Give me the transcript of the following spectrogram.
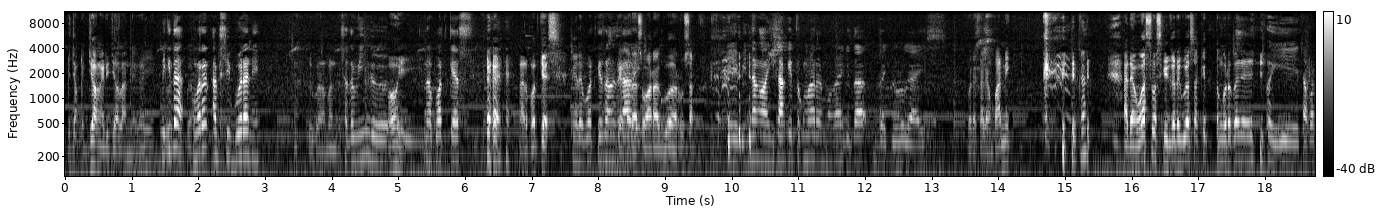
kejang-kejang ya di jalan ya kan? Ini kita kemarin abis liburan nih. Liburan apa satu minggu. Oh iya. Nah podcast. Nggak ada podcast? Nggak ada podcast sama nggak sekali. ada suara gue rusak. Eh, bintang lagi sakit tuh kemarin, makanya kita break dulu guys. pada kadang panik ada yang was-was gara-gara gue sakit tenggorokannya Oh iya, takut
